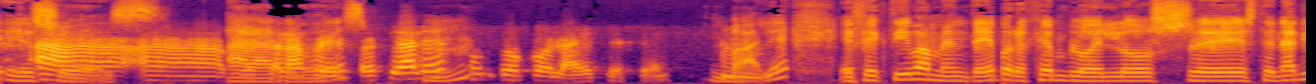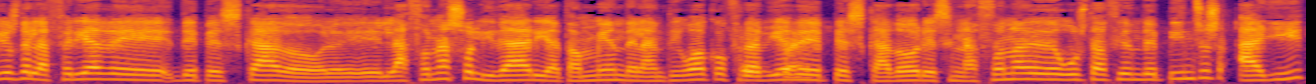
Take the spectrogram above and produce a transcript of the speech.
pues a, las redes sociales junto con la SC. Vale, efectivamente, por ejemplo, en los eh, escenarios de la Feria de, de Pescado, eh, la zona solidaria también de la antigua cofradía de pescadores, en la zona de degustación de pinchos, allí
